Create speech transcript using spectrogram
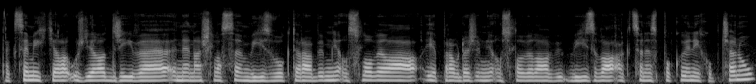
tak jsem ji chtěla už dělat dříve. Nenašla jsem výzvu, která by mě oslovila. Je pravda, že mě oslovila výzva akce nespokojených občanů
